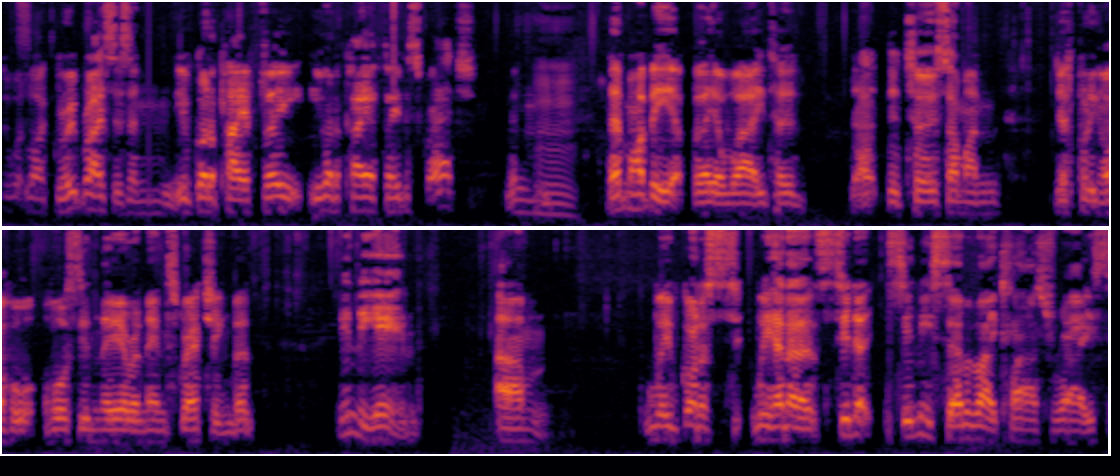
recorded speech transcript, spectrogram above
do it like group races, and you've got to pay a fee. You've got to pay a fee to scratch. Mm. That might be a, be a way to uh, deter someone just putting a ho- horse in there and then scratching. But in the end, um, we've got a we had a Sydney Saturday class race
